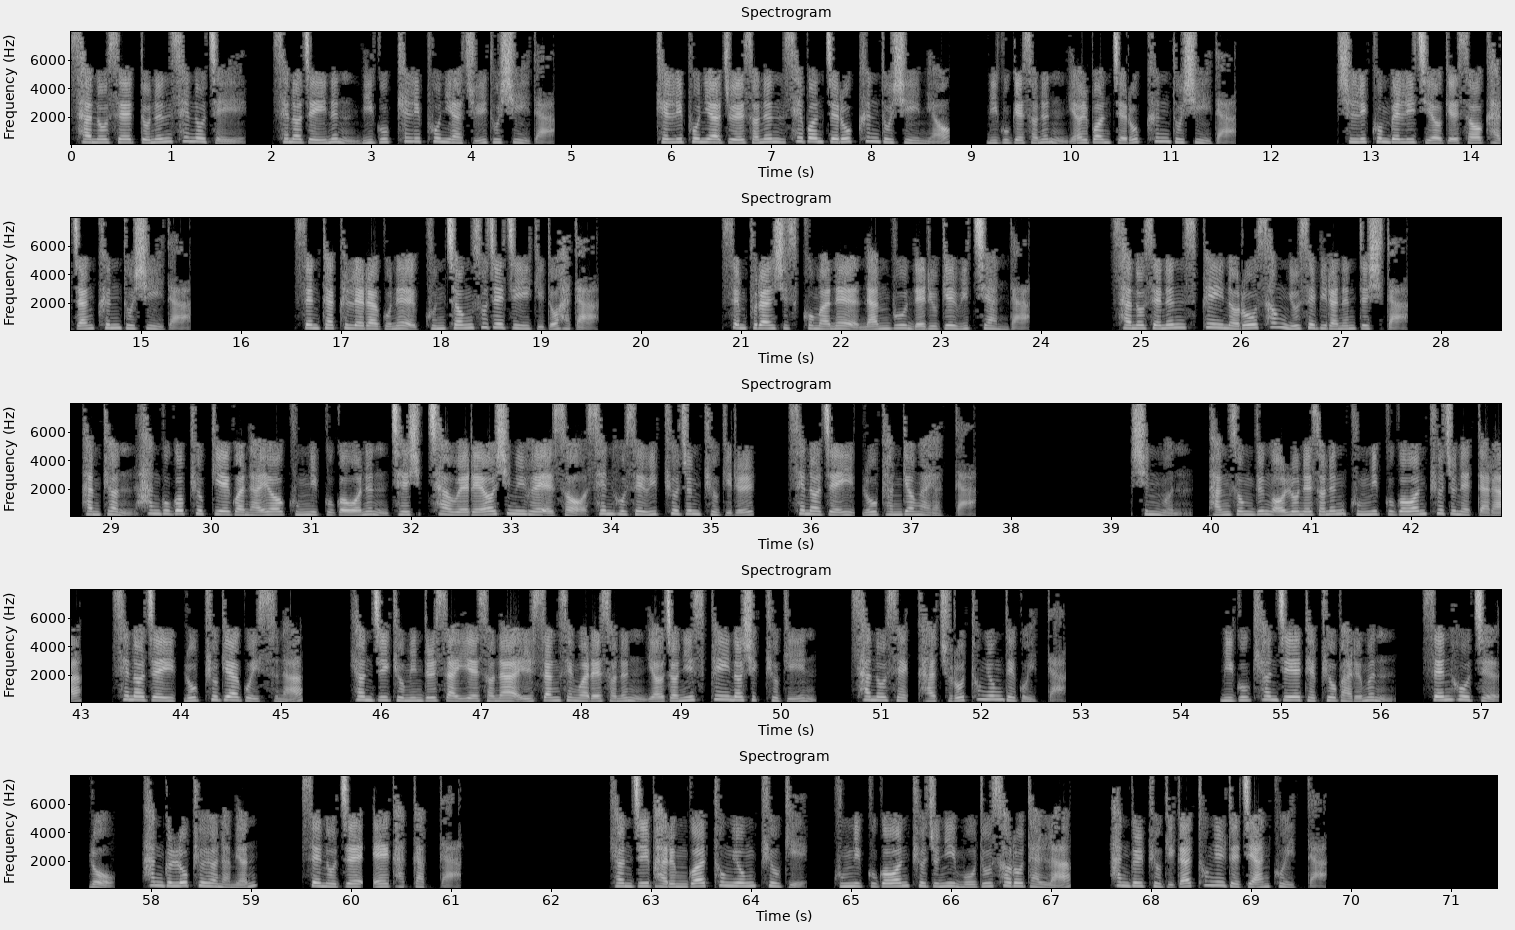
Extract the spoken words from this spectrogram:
산호세 또는 세노제이. 세너제이는 미국 캘리포니아주의 도시이다. 캘리포니아주에서는 세 번째로 큰 도시이며 미국에서는 열 번째로 큰 도시이다. 실리콘밸리 지역에서 가장 큰 도시이다. 센타클레라군의 군청 소재지이기도 하다. 샌프란시스코만의 남부 내륙에 위치한다. 산호세는 스페인어로 성 요셉이라는 뜻이다. 한편 한국어 표기에 관하여 국립국어원은 제10차 외래어 심의회에서 샌호세의 표준 표기를 세너제이로 변경하였다. 신문, 방송 등 언론에서는 국립국어원 표준에 따라 세너제이로 표기하고 있으나 현지 교민들 사이에서나 일상생활에서는 여전히 스페인어식 표기인 산호세가 주로 통용되고 있다. 미국 현지의 대표 발음은 센호즈로 한글로 표현하면 세노제에 가깝다. 현지 발음과 통용 표기, 국립국어원 표준이 모두 서로 달라 한글 표기가 통일되지 않고 있다.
